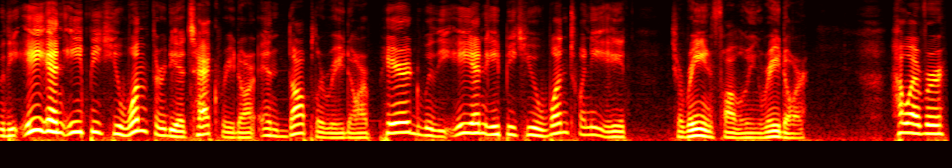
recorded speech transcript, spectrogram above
with the AN APQ-130 attack radar and Doppler radar paired with the AN APQ-128 terrain following radar. However,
